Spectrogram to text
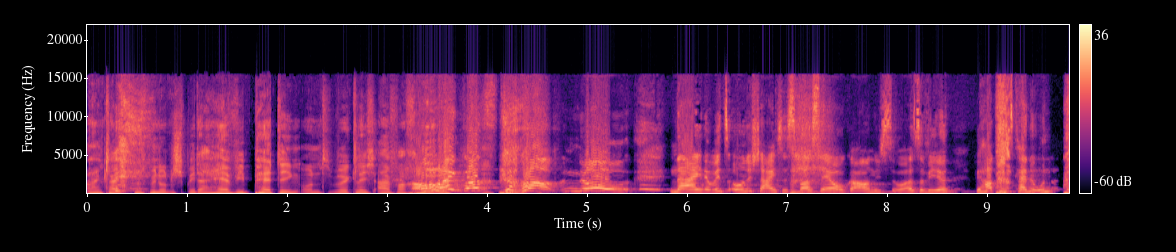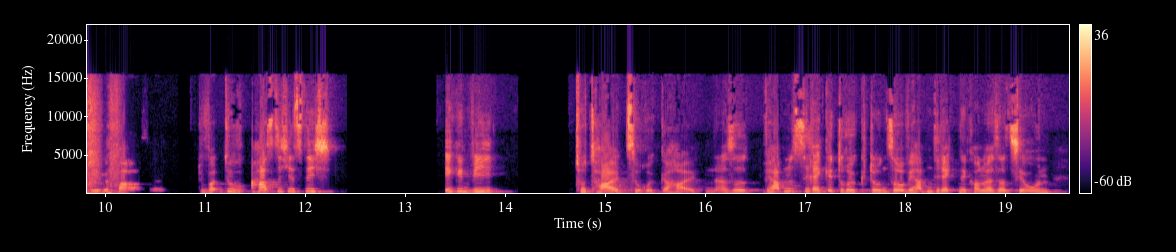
Und dann gleich fünf Minuten später Heavy Petting und wirklich einfach. Oh mein Gott, stop! No! Nein, aber jetzt ohne Scheiß, es war sehr organisch so. Also wir, wir hatten jetzt keine unangenehme Phase. Du, du hast dich jetzt nicht irgendwie total zurückgehalten. Also wir haben uns direkt gedrückt und so, wir hatten direkt eine Konversation.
